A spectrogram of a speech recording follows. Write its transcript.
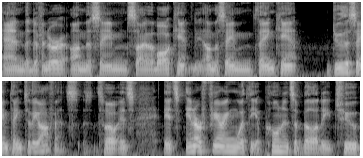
And the defender on the same side of the ball can't, on the same thing, can't do the same thing to the offense. So it's it's interfering with the opponent's ability to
